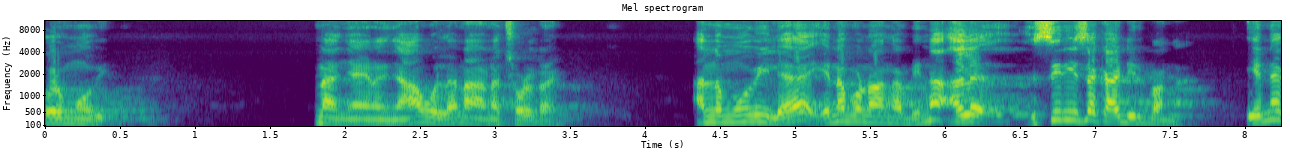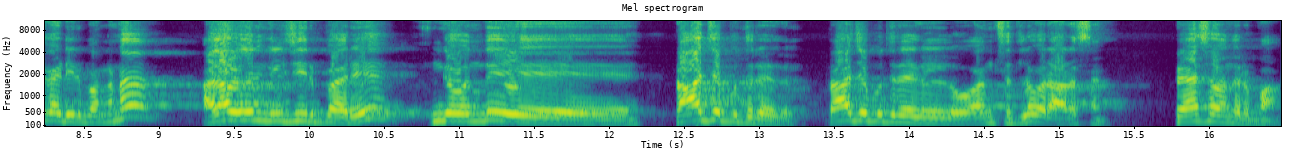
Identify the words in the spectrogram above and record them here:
ஒரு மூவி நான் எனக்கு ஞாபகம் இல்லை நான் நான் சொல்கிறேன் அந்த மூவியில் என்ன பண்ணுவாங்க அப்படின்னா அதில் சீரியஸாக காட்டியிருப்பாங்க. என்ன காட்டியிருப்பாங்கன்னா அலாவுதீன் கில்ஜி இருப்பார். இங்கே வந்து ராஜபுத்திரர்கள். ராஜபுத்திரர்கள் வம்சத்தில் ஒரு அரசன். பேச வந்திருப்பான்.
